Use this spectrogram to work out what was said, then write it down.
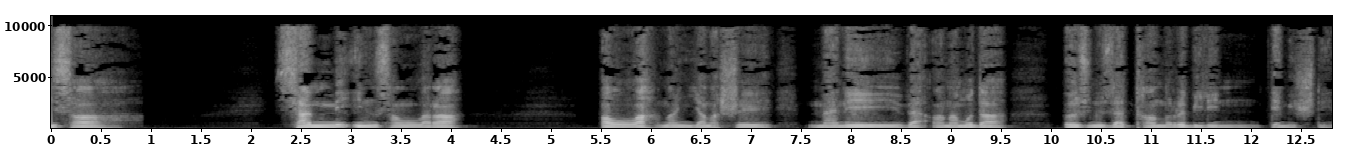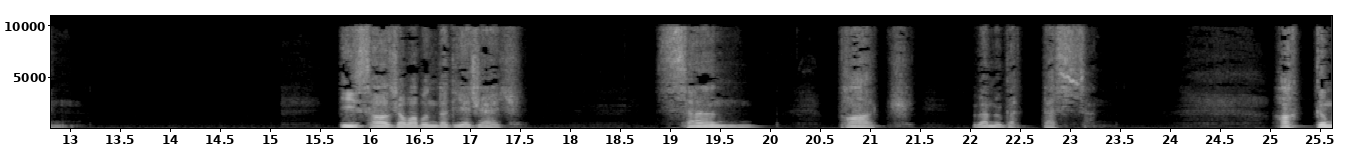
İsa, sənmi insanlara Allahla yanaşı məni və anamı da özünüzə tanrı bilin demişdin. İsa cavabında deyəcək, sən pak və müqəddəssən. Haqqım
